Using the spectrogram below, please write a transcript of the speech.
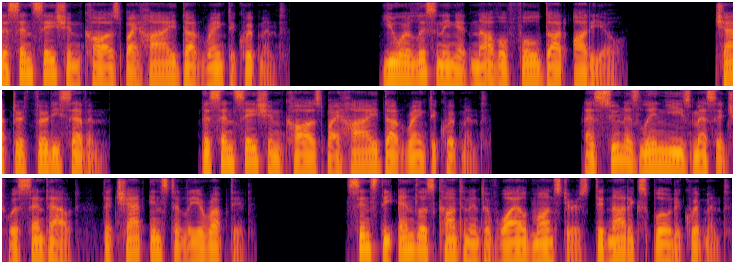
The sensation caused by high-ranked equipment. You are listening at Novel Full Audio. Chapter 37 The sensation caused by high-ranked equipment. As soon as Lin Yi's message was sent out, the chat instantly erupted. Since the endless continent of wild monsters did not explode equipment.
